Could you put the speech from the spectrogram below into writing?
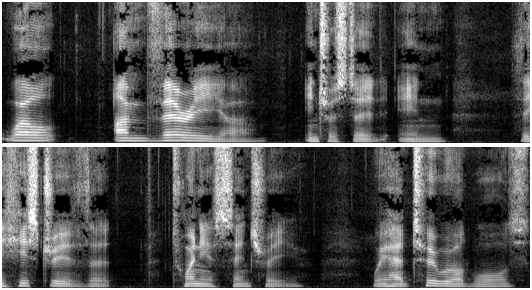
Well, I'm very uh, interested in the history of the 20th century. We had two world wars.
